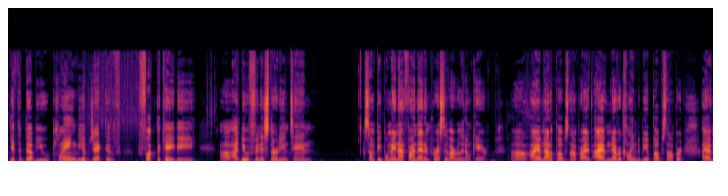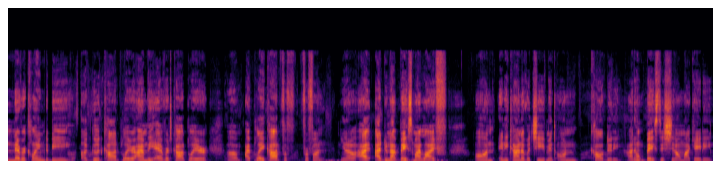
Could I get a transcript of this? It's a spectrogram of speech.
get the W, playing the objective. Fuck the KD. Uh, I do finish 30 and 10. Some people may not find that impressive. I really don't care. Uh, I am not a pub stomper. I, I have never claimed to be a pub stomper. I have never claimed to be a good COD player. I am the average COD player. Um, I play COD for for fun. You know, I, I do not base my life on any kind of achievement on Call of Duty. I don't base this shit on my KD.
